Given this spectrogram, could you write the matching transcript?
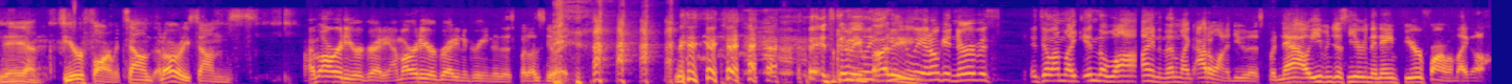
Yeah, yeah. Fear Farm. It sounds. It already sounds. I'm already regretting. I'm already regretting agreeing to this, but let's do it. It's gonna usually, be funny. usually I don't get nervous until I'm like in the line, and then I'm like, I don't want to do this. But now, even just hearing the name Fear Farm, I'm like, oh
